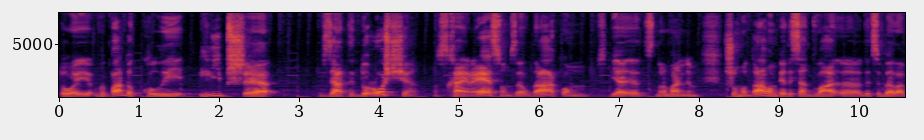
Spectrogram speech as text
той випадок, коли ліпше взяти дорожче з ХРСом, з Елдаком, з, нормальним шумодавом 52 е, дБ,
